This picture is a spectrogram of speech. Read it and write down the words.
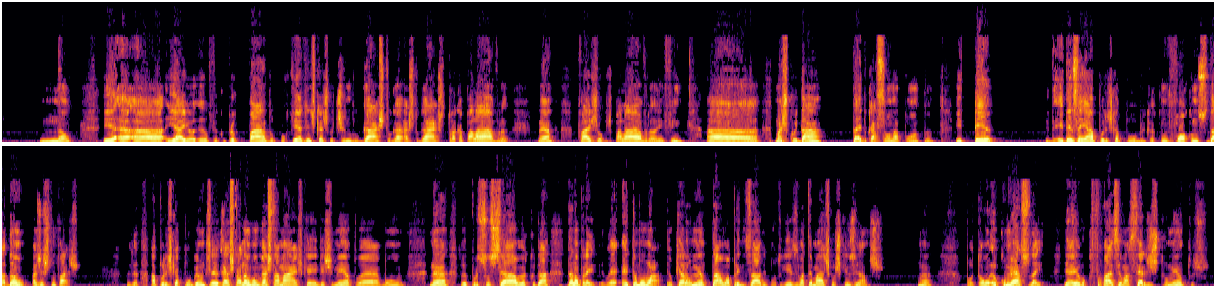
não. E, uh, uh, e aí eu, eu, fico preocupado porque a gente fica discutindo gasto, gasto, gasto, troca palavra, né? faz jogo de palavra, enfim. Uh, mas cuidar da educação na ponta e ter e desenhar política pública com foco no cidadão, a gente não faz. A política pública não precisa gastar, não, vamos gastar mais, porque é investimento, é bom, né? Política social, é cuidar. Não, não, peraí. É, é, então vamos lá. Eu quero aumentar o aprendizado em português e matemática aos 15 anos. Né? Pô, então eu começo daí. E aí eu vou fazer uma série de instrumentos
